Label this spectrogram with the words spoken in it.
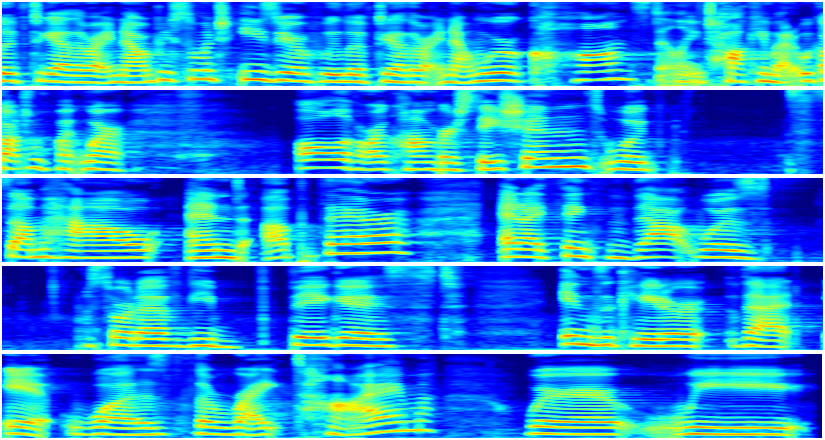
lived together right now. It'd be so much easier if we lived together right now." And we were constantly talking about it. We got to a point where all of our conversations would somehow end up there. And I think that was sort of the biggest indicator that it was the right time where we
